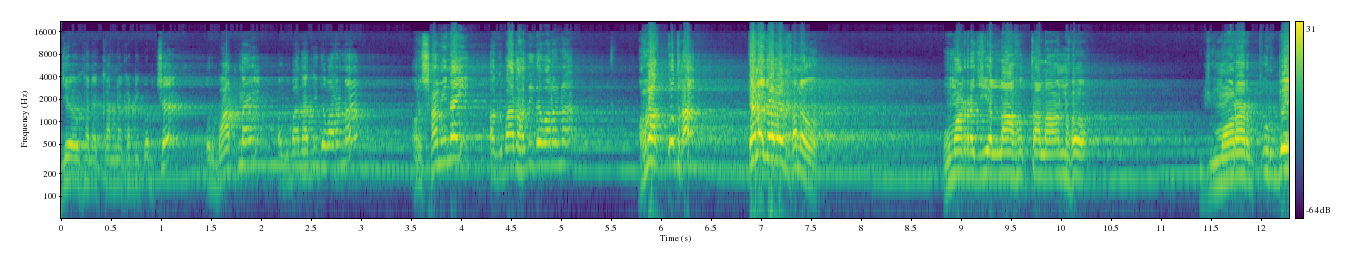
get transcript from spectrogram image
যে ওখানে কান্নাকাটি করছে। ওর বাপ নাই, ওকে বাধা দিতে পারে না। ওর স্বামী নাই, ওকে বাধা দিতে পারে না। অবাক কথা। কেন যাবে এখানে? উমার রাজি আল্লাহ তালানহ মরার পূর্বে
